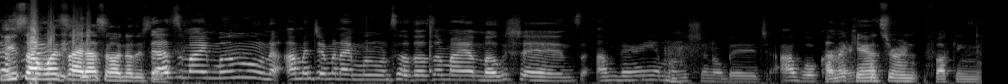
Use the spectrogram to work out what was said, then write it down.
my- you saw my- one side, I saw another side. That's my moon. I'm a Gemini moon, so those are my emotions. I'm very emotional, bitch. I will cry. I'm a Cancer and fucking.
